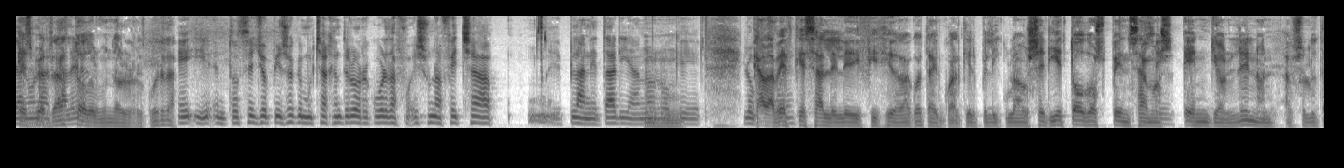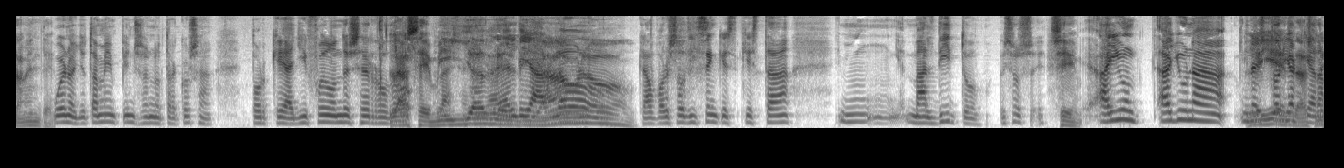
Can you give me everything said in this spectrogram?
es verdad, todo el mundo lo recuerda. Eh, y entonces yo pienso que mucha gente lo recuerda, es una fecha eh, planetaria, ¿no? Lo que, lo Cada vez que sale el edificio de Dakota en cualquier película o serie, todos pensamos Sí. en John Lennon, absolutamente. Bueno, yo también pienso en otra cosa, porque allí fue donde se rodó La semilla del diablo. Claro, por eso dicen que, es- que está mm, maldito. Eso es- Sí. Hay un hay una, una historia que ahora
